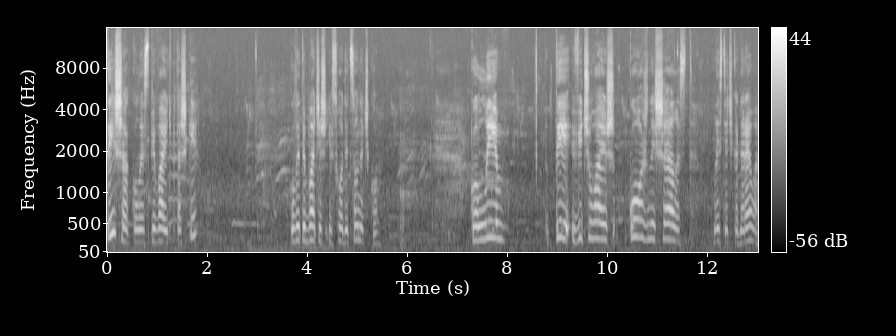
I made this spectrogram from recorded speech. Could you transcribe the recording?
Тиша, коли співають пташки, коли ти бачиш і сходить сонечко, коли ти відчуваєш кожний шелест листячка дерева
